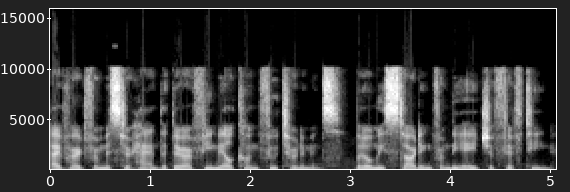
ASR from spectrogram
I've heard from Mr. Han that there are female kung fu tournaments, but only starting from the age of 15.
